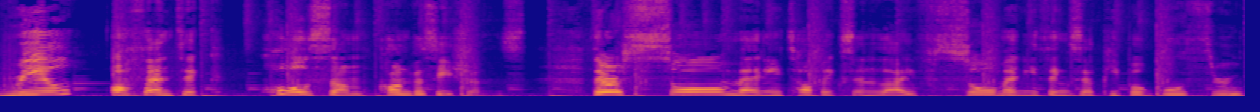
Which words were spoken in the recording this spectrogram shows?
real, authentic, wholesome conversations. There are so many topics in life, so many things that people go through,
